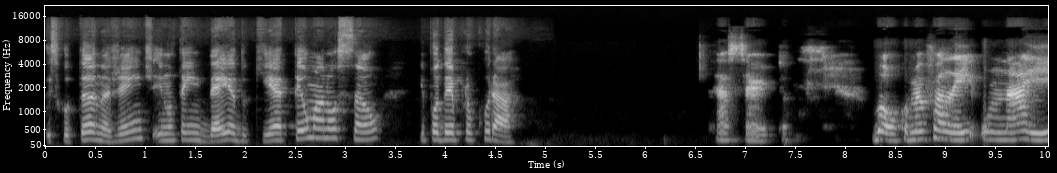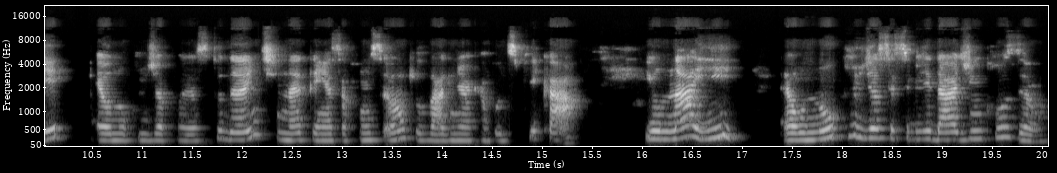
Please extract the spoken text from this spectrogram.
escutando a gente e não tem ideia do que é, ter uma noção e poder procurar. Tá certo. Bom, como eu falei, o NAE é o Núcleo de Apoio ao Estudante, né? Tem essa função que o Wagner acabou de explicar. E o NAI é o Núcleo de Acessibilidade e Inclusão.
